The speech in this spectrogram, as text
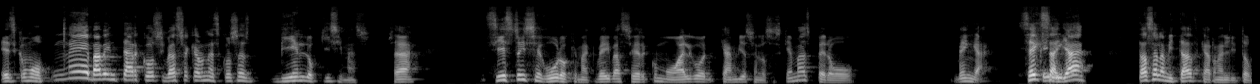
es como, eh, va a aventar cosas y va a sacar unas cosas bien loquísimas. O sea, sí estoy seguro que McVeigh va a hacer como algo de cambios en los esquemas, pero venga, sexa ya. Estás a la mitad, carnalito.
